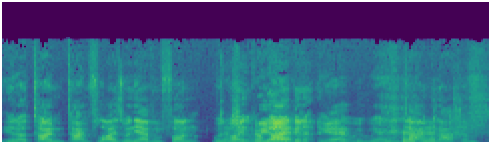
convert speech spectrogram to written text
You know, time time flies when you're having fun. We're going. We are gonna. Yeah, we, we have time, Menachem.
